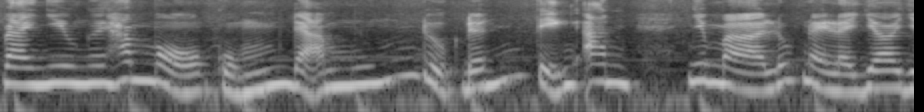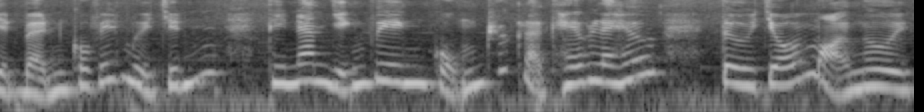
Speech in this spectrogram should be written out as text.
và nhiều người hâm mộ cũng đã muốn được đến tiễn anh. Nhưng mà lúc này là do dịch bệnh Covid-19 thì nam diễn viên cũng rất là khéo léo từ chối mọi người.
